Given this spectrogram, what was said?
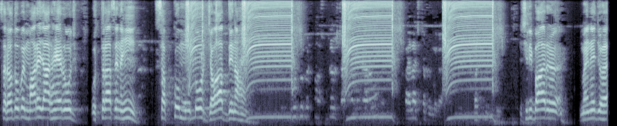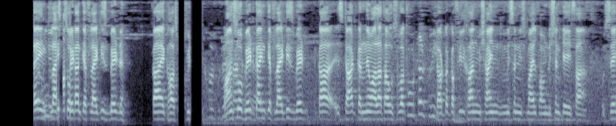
सरहदों पे मारे जा रहे हैं रोज। उस तरह से नहीं सबको मुँह तोड़ जवाब देना है। पिछली बार मैंने जो है इंकेफ्लाइटिस बेड का एक हॉस्पिटल 500 बेड का इंकेफ्लाइटिस बेड का स्टार्ट करने वाला था उस वक्त। डॉक्टर कफील खान मिशाइन मिशन इस्माइल फाउंडेशन के हिसाब उससे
